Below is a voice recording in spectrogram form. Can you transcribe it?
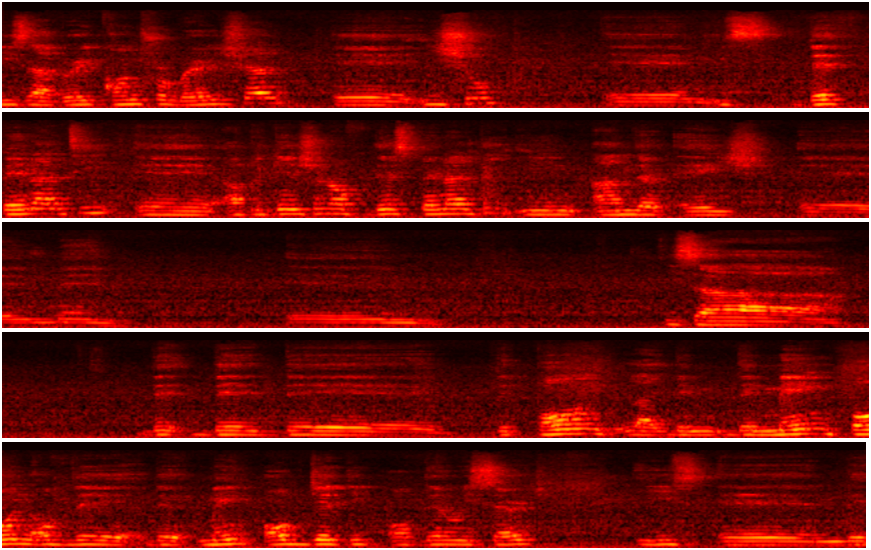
it's a very controversial uh, issue. Um, it's death penalty, uh, application of death penalty in underage uh, men um, is a the the the the point like the, the main point of the the main objective of the research is um, the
